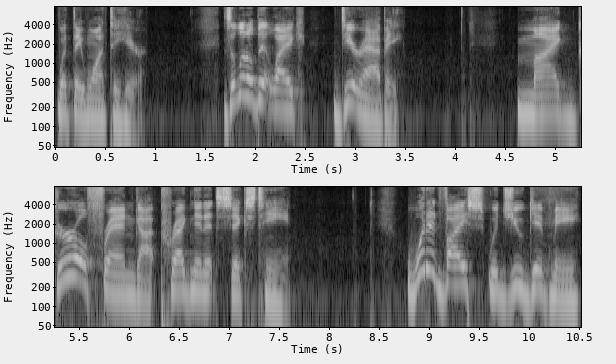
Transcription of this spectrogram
what they want to hear. It's a little bit like Dear Abby, my girlfriend got pregnant at 16. What advice would you give me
